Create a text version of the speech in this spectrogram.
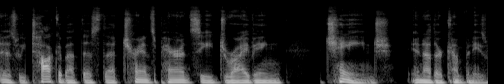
as we talk about this, that transparency driving change in other companies.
